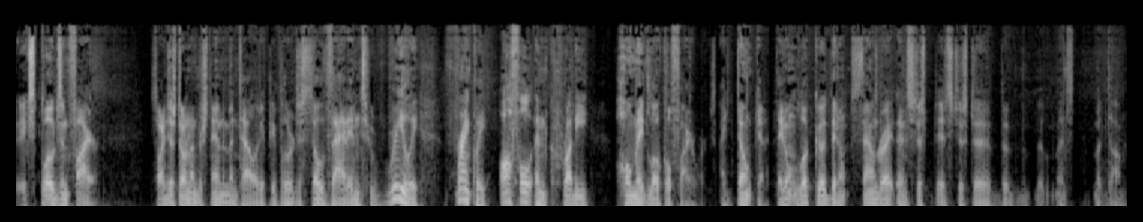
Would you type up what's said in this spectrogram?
explodes in fire. So I just don't understand the mentality of people who are just so that into really, frankly, awful and cruddy homemade local fireworks. I don't get it. They don't look good. They don't sound right, and it's just it's just a the, it's dumb.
